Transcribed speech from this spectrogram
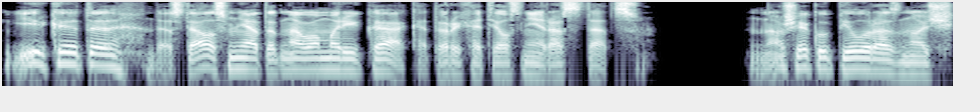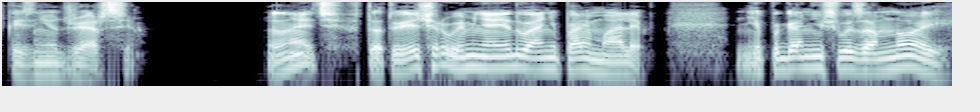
Гирька эта досталась мне от одного моряка, который хотел с ней расстаться. Нож я купил у разносчика из Нью-Джерси. Знаете, в тот вечер вы меня едва не поймали. Не погонись вы за мной,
